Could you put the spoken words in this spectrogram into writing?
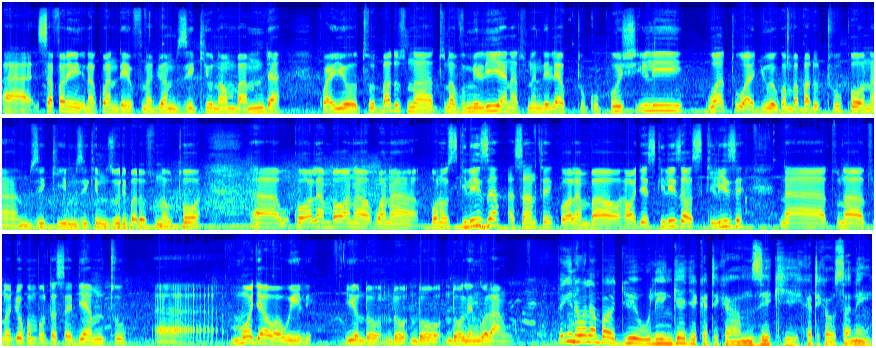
uh, safari inakuwa ndefu. Najua mziki unaomba muda, kwa hiyo tu, bado tuna, tunavumilia na tunaendelea tu kupush ili watu wajue kwamba bado tupo na mziki mziki mzuri bado tunautoa. Uh, kwa wale ambao wana, wana, wanaosikiliza asante. Kwa wale ambao hawajasikiliza wasikilize, na tuna, tunajua kwamba utasaidia mtu uh, mmoja au wawili. Hiyo ndo, ndo, ndo, ndo lengo langu. Pengine wale ambao jui uliingeje katika mziki, katika usanii?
